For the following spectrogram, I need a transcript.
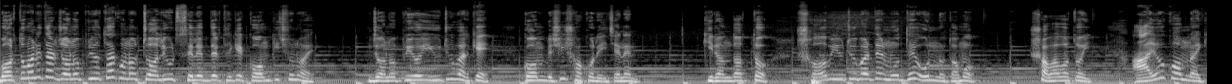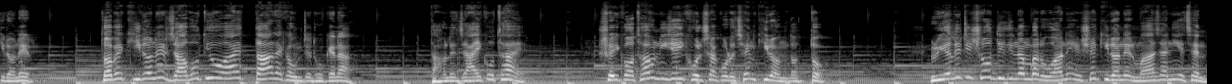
বর্তমানে তার জনপ্রিয়তা কোনো টলিউড সেলেবদের থেকে কম কিছু নয়। জনপ্রিয় ইউটিউবারকে কম বেশি সকলেই চেনেন। কিরণ দত্ত সব ইউটিউবারদের মধ্যে অন্যতম। স্বভাবতই আয়ও কম নয় কিরণের। তবে কিরণের যাবতীয় আয় তার অ্যাকাউন্টে ঢোকে না। তাহলে যায় কোথায়? সেই কথাও নিজেই খোলসা করেছেন Kiran Dutta. Reality show Didi number ওয়ানে এসে কিরণের মা জানিয়েছেন,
